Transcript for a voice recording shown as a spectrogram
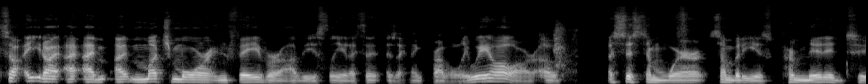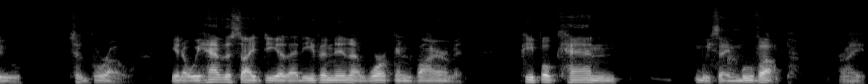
so you know, I, I'm I'm much more in favor, obviously, and I said as I think probably we all are of a system where somebody is permitted to to grow. You know, we have this idea that even in a work environment, people can we say move up, right?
